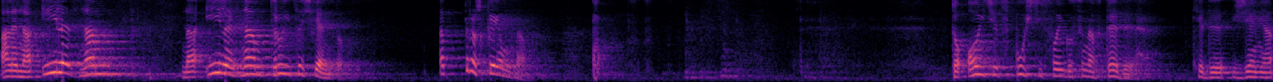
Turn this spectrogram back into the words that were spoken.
Ale na ile znam na ile znam Trójcę Świętą. A troszkę ją znam. To ojciec puści swojego syna wtedy, kiedy ziemia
